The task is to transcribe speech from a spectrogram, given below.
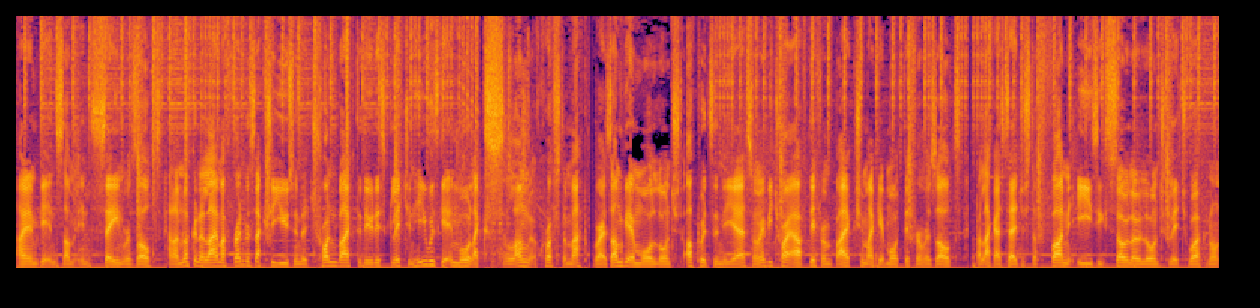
I am getting some insane results. And I'm not going to lie, my friend was actually using the Tron bike to do this glitch and he was getting more like slung across the map. Whereas I'm getting more launched upwards in the air. So maybe try out different bikes, you might get more different results. But like I said, just a fun, easy solo launch glitch working on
